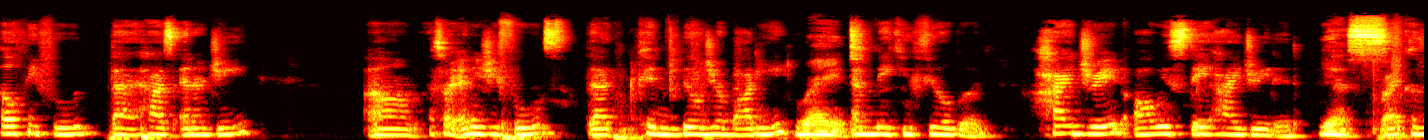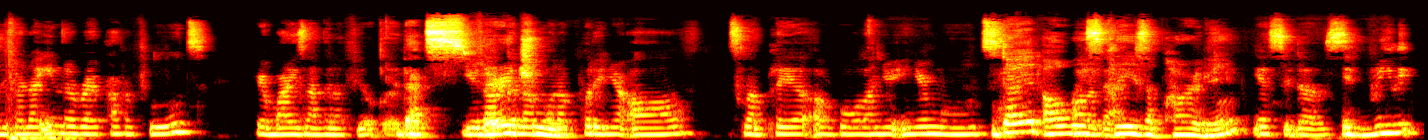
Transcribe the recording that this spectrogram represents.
healthy food that has energy. Um, sorry, energy foods that can build your body Right. and make you feel good. Hydrate, always stay hydrated, yes. right? Because if you're not eating the right proper foods, your body's not gonna feel good. That's you're not gonna true. wanna put in your all. It's gonna play a, a role on your in your moods. Diet always plays a part, eh? yes, it does. It really,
